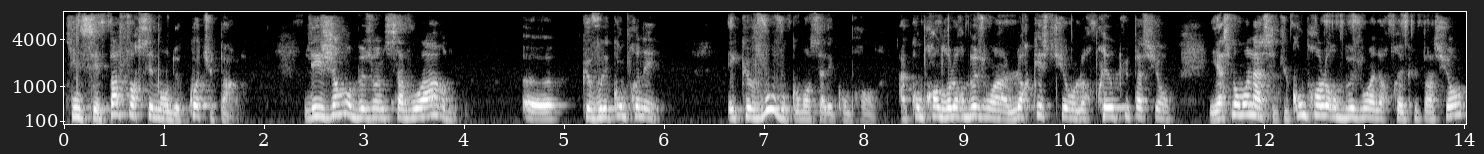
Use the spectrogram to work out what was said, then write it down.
qui ne sait pas forcément de quoi tu parles. Les gens ont besoin de savoir euh, que vous les comprenez et que vous, vous commencez à les comprendre, à comprendre leurs besoins, leurs questions, leurs préoccupations. Et à ce moment-là, si tu comprends leurs besoins, leurs préoccupations,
